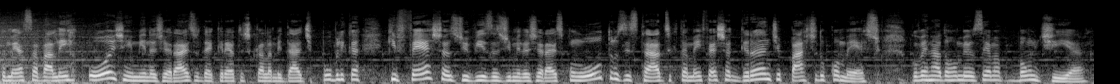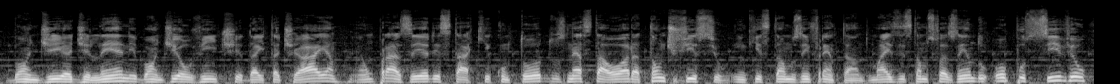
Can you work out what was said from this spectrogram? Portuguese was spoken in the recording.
Começa a valer hoje em Minas Gerais o decreto de calamidade pública que fecha as divisas de Minas Gerais com outros estados e que também fecha grande parte do comércio. Governador Romeu Zema, bom dia. Bom dia, Dilene. Bom dia, ouvinte da Itatiaia. É um prazer estar aqui com todos nesta hora tão difícil em que estamos enfrentando, mas estamos fazendo o possível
